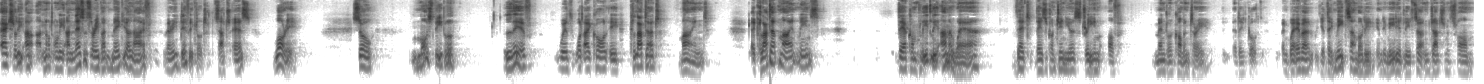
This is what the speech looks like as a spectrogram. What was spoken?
actually are not only unnecessary, but make your life very difficult, such as worry. So most people live with what I call a cluttered mind. A cluttered mind means they are completely unaware that there's a continuous stream of mental commentary that goes. And wherever they meet somebody, immediately certain judgments form.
